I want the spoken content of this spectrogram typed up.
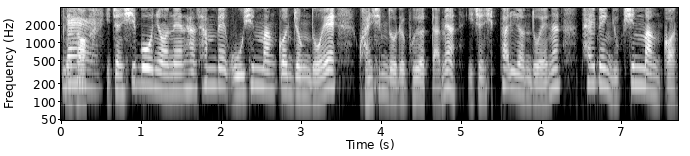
그래서 네. 2015년엔 한 350만 건 정도의 관심도를 보였다면 2018년도에는 860만 건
